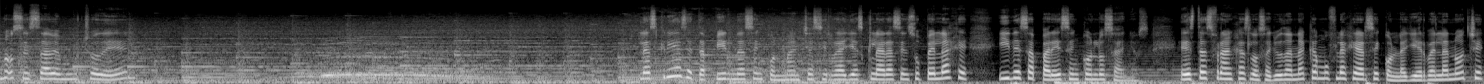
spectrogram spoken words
no se sabe mucho de él. Las crías de tapir nacen con manchas y rayas claras en su pelaje y desaparecen con los años. Estas franjas los ayudan a camuflajearse con la hierba en la noche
